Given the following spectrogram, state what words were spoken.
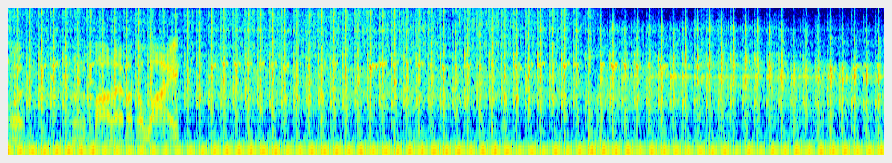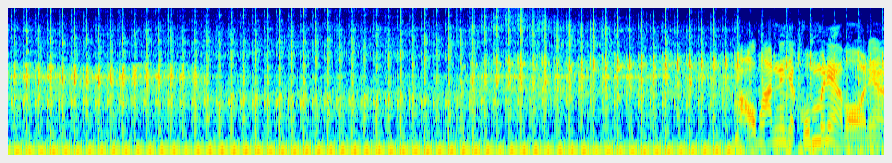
เอ้ยมันปลาอะไรปลาถวาย เหมาพันนี่จะคุ้มไหมเนี่ยบ่อเนี่ย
